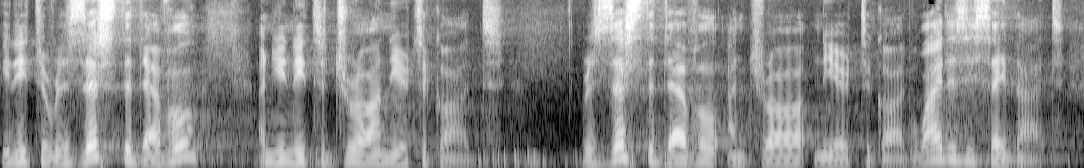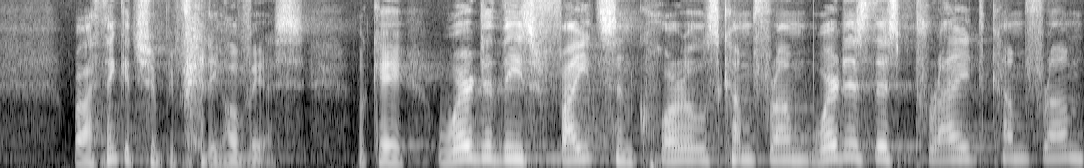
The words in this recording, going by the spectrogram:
You need to resist the devil, and you need to draw near to God. Resist the devil and draw near to God. Why does he say that? Well, I think it should be pretty obvious. Okay, where do these fights and quarrels come from? Where does this pride come from?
